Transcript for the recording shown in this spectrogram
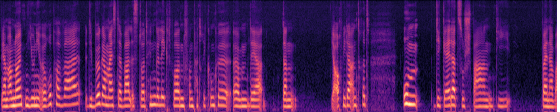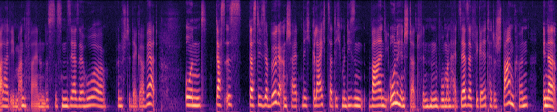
Wir haben am 9. Juni Europawahl. Die Bürgermeisterwahl ist dort hingelegt worden von Patrick Kunkel, ähm, der dann ja auch wieder antritt, um die Gelder zu sparen, die bei einer Wahl halt eben anfallen. Und das ist ein sehr, sehr hoher fünfstelliger Wert. Und das ist, dass dieser Bürgerentscheid nicht gleichzeitig mit diesen Wahlen, die ohnehin stattfinden, wo man halt sehr, sehr viel Geld hätte sparen können, in einer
